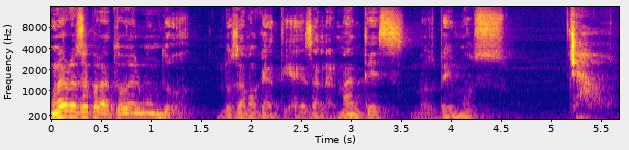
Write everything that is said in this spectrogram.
Un abrazo para todo el mundo. Los amo cantidades alarmantes. Nos vemos. Chao.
